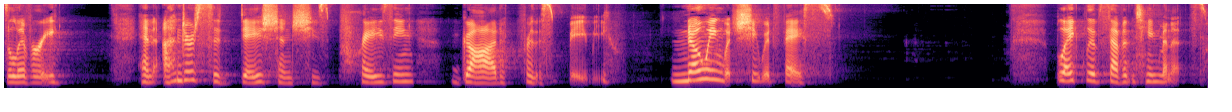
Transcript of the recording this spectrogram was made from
delivery. And under sedation, she's praising God for this baby, knowing what she would face. Blake lived 17 minutes.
